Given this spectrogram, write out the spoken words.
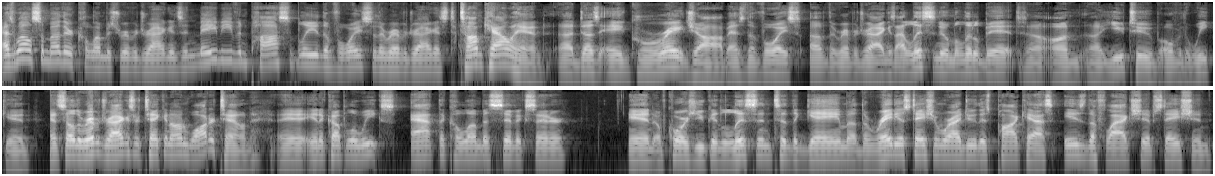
as well as some other Columbus River Dragons, and maybe even possibly the voice of the River Dragons. Tom Callahan uh, does a great job as the voice of the River Dragons. I listened to him a little bit uh, on uh, YouTube over the weekend. And so the River Dragons are taking on Watertown uh, in a couple of weeks at the Columbus Civic Center. And of course, you can listen to the game. Uh, the radio station where I do this podcast is the flagship station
